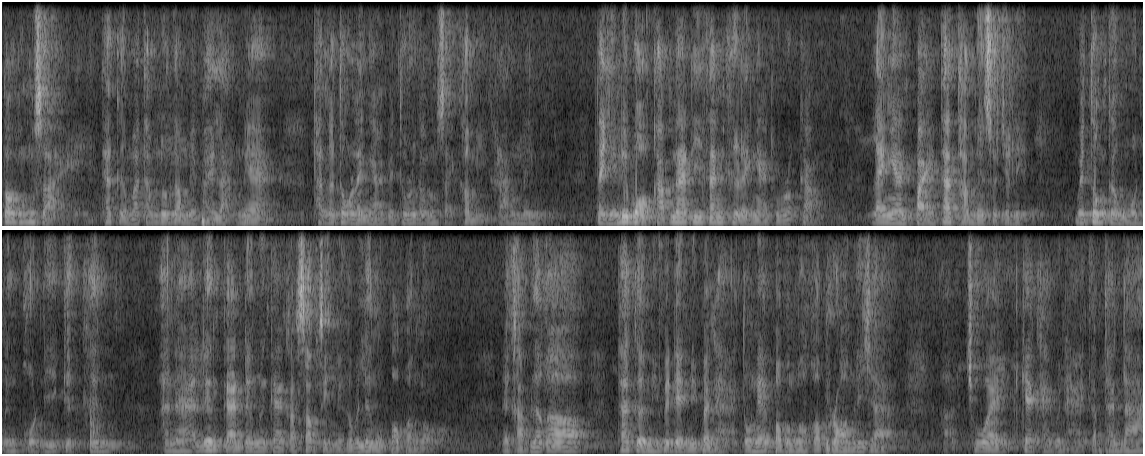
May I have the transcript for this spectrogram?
ต้องสงสัย ถ้าเกิดมาทำธุรกรรมในภายหลังเนี่ยท่านก็ต้องรายงานเป็นธุรกรรมสงสัยเข้ามาอีกครั้งหนึ่งแต่อย่างที่บอกครับหน้าที่ท่านคือรายงานธุรกรรม รายงานไปถ้าทำโดยสุจริต ไม่ต้องกังวลถึงผลที่เกิดขึ้นอันนะเรื่องการดำเนินการกับทรัพย์สินเนยก็เป็นเรื่องของปปงนะครับแล้วก็ถ้าเกิดมีประเด็นมีปัญหาตรงนี้ปปงก็พร้อมที่จะช่วยแก้ไขปัญหาให้กับท่านได้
